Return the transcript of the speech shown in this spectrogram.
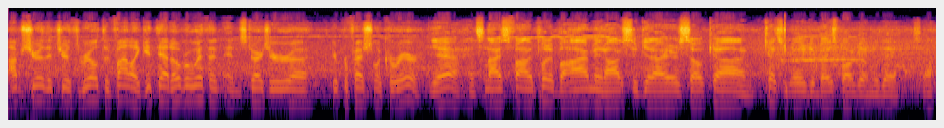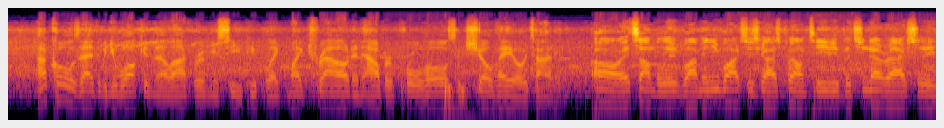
I'm sure that you're thrilled to finally get that over with and, and start your uh, your professional career. Yeah, it's nice to finally put it behind me and obviously get out here to SoCal and catch a really good baseball game today. So. How cool is that when you walk in that locker room, you see people like Mike Trout and Albert Pujols and Shohei Ohtani? Oh, it's unbelievable. I mean, you watch these guys play on TV, but you never actually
